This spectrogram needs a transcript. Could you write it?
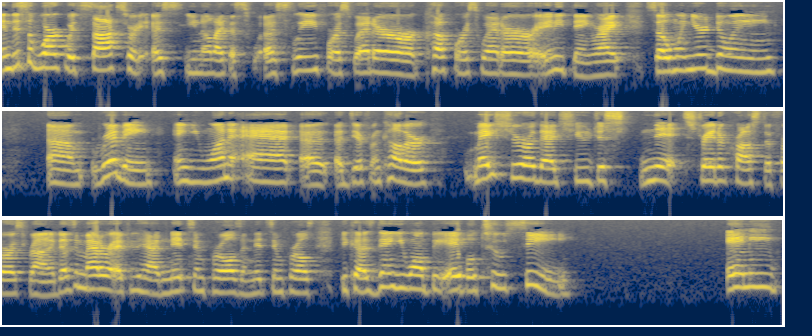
and this will work with socks or, a, you know, like a, a sleeve for a sweater or a cuff for a sweater or anything, right? So when you're doing um, ribbing and you want to add a, a different color, make sure that you just knit straight across the first round. It doesn't matter if you have knits and purls and knits and purls because then you won't be able to see any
